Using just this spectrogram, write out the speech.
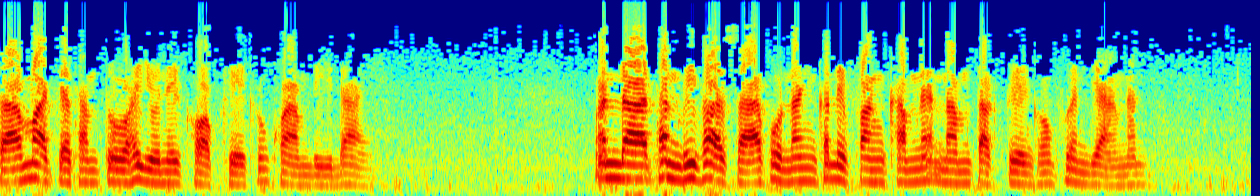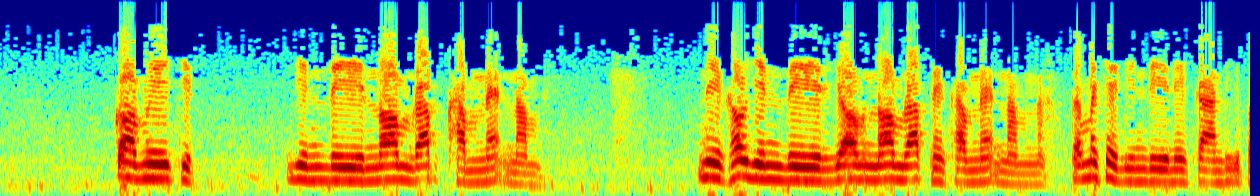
สามารถจะทำตัวให้อยู่ในขอบเขตของความดีได้ บรรดาท่านพิพากษาผู้นั้นเขาได้ฟังคำแนะนำตักเตือนของเพื่อนอย่างนั้น ก็มีจิตยินดีน้อมรับคำแนะนำนี่เขายินดียอมน้อมรับในคำแนะนำนะแต่ไม่ใช่ยินดีในการที่ป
